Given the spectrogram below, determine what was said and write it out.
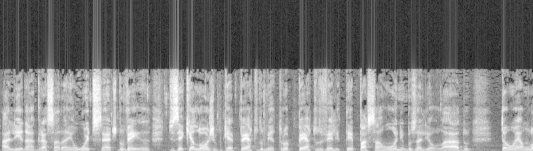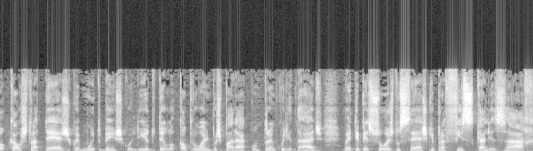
ali na Graça Aranha 187. Não vem eh, dizer que é longe, porque é perto do metrô, perto do VLT, passa ônibus ali ao lado. Então é um local estratégico, é muito bem escolhido, tem um local para o ônibus parar com tranquilidade. Vai ter pessoas do SESC para fiscalizar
